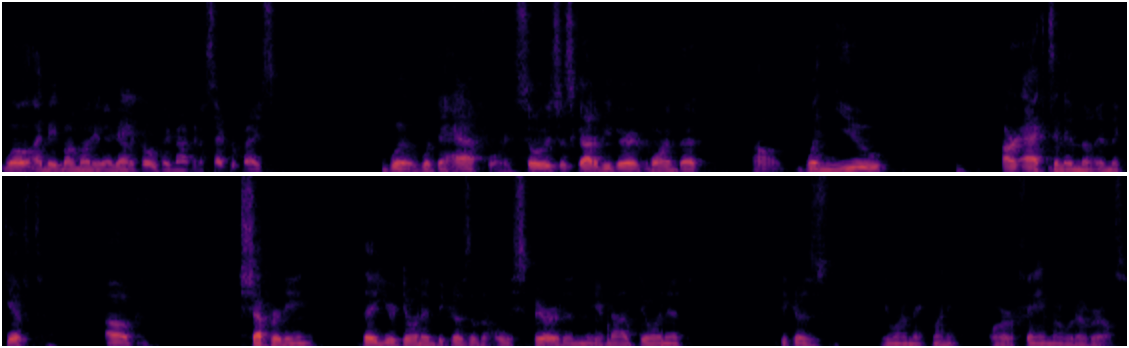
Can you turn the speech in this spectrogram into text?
Well, I made my money. I gotta go. They're not gonna sacrifice what what they have for it. So it's just got to be very important that uh, when you are acting in the in the gift of shepherding, that you're doing it because of the Holy Spirit, and you're not doing it because you want to make money or fame or whatever else.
